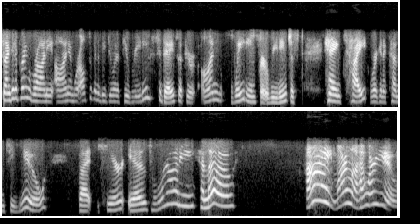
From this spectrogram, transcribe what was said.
So I'm going to bring Ronnie on, and we're also going to be doing a few readings today. So if you're on waiting for a reading, just hang tight. We're going to come to you. But here is Ronnie. Hello. Hi, Marla. How are you?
